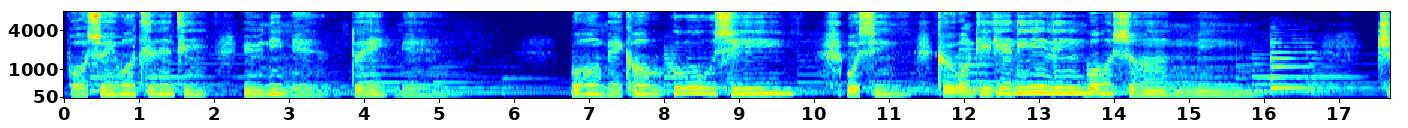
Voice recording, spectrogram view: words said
破碎我自己。与你面对面，我每口呼吸，我心渴望体贴你，令我生命，只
